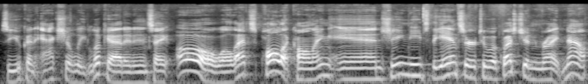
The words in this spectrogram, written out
So you can actually look at it and say, oh, well, that's Paula calling and she needs the answer to a question right now.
